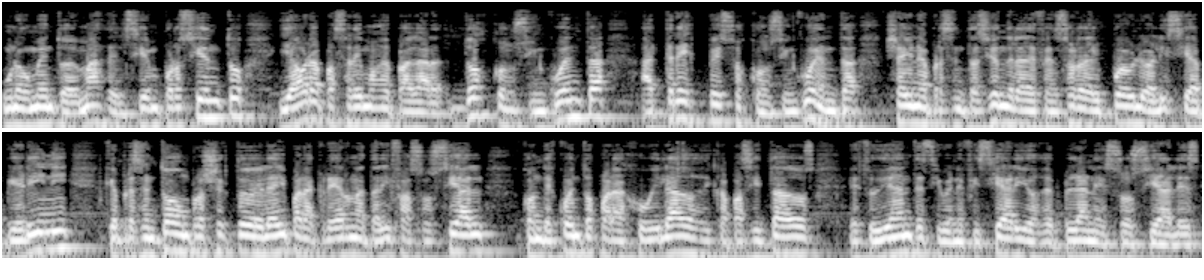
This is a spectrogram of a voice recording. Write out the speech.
un aumento de más del 100%, y ahora pasaremos de pagar 2,50 a 3 pesos con 50. Ya hay una presentación de la defensora del pueblo, Alicia Pierini, que presentó un proyecto de ley para crear una tarifa social con descuentos para jubilados, discapacitados, estudiantes y beneficiarios de planes sociales.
